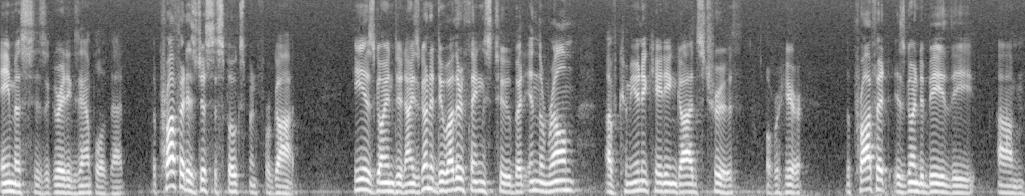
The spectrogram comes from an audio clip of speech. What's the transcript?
Amos is a great example of that. The prophet is just a spokesman for God. He is going to, now he's going to do other things too, but in the realm of communicating God's truth over here, the prophet is going to be the, um,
